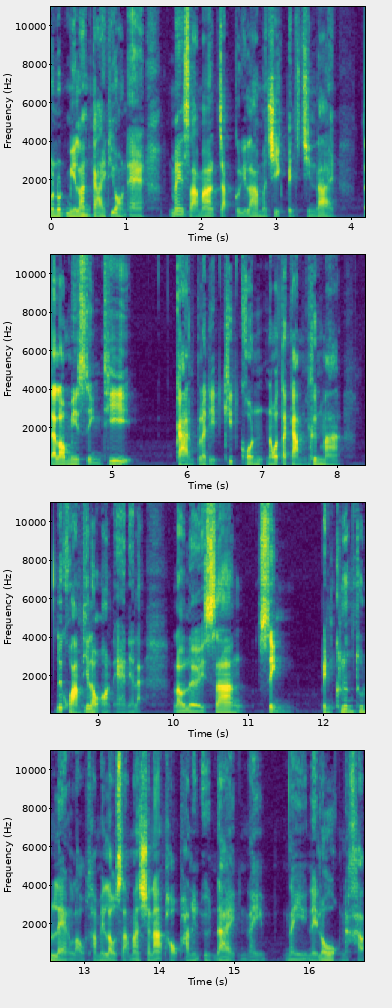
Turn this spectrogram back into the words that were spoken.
มนุษย์มีร่างกายที่อ่อนแอ ไม่สามารถจับกอริลลามาฉีกเป็นชิ้นได้ แต่เรามีสิ่งที่ การประดิษฐ์คิดค้นนวัตกรรมขึ้นมา ด้วยความที่เราอ่อนแอเนี่ยแหละ เราเลยสร้างสิ่งเป็นเครื่องทุนแรงเราทำให้เราสามารถชนะเผ่าพันธุ์อื่น ๆ ได้ในในในโลกนะครับ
